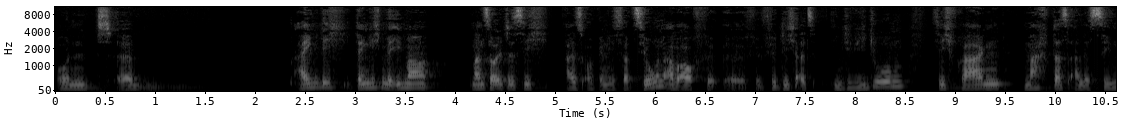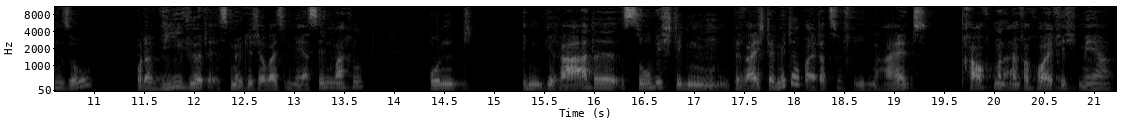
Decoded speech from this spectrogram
Und äh, eigentlich denke ich mir immer, man sollte sich als Organisation, aber auch für, äh, für, für dich als Individuum sich fragen, macht das alles Sinn so? Oder wie würde es möglicherweise mehr Sinn machen? Und im gerade so wichtigen Bereich der Mitarbeiterzufriedenheit braucht man einfach häufig mehr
